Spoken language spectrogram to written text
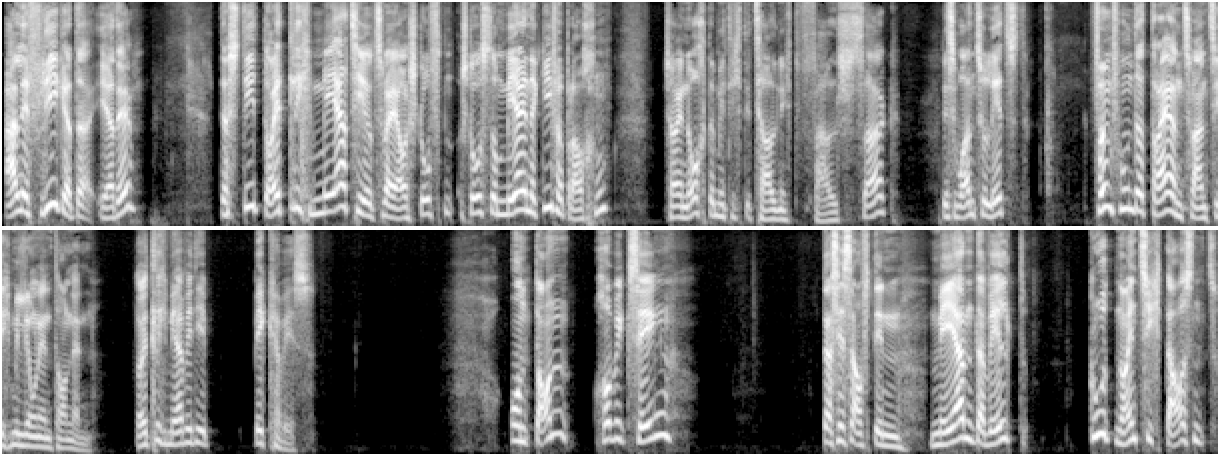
alle Flieger der Erde, dass die deutlich mehr CO2 ausstoßen und mehr Energie verbrauchen. Schaue ich nach, damit ich die Zahl nicht falsch sage. Das waren zuletzt 523 Millionen Tonnen. Deutlich mehr wie die PKWs. Und dann habe ich gesehen, dass es auf den Meeren der Welt gut 90.000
